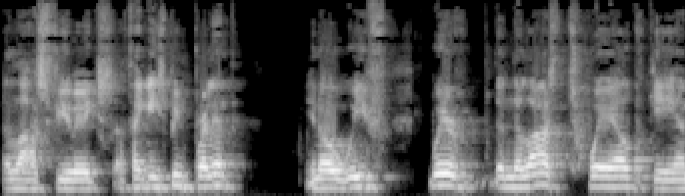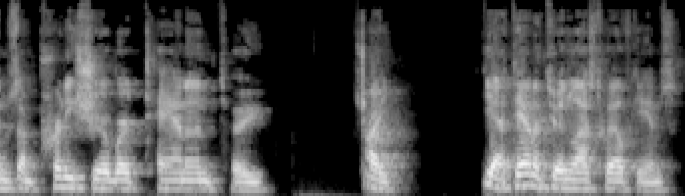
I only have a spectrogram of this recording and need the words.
the last few weeks. I think he's been brilliant. You know, we've we're in the last twelve games. I'm pretty sure we're ten and two. Sorry, yeah, ten and two in the last twelve games.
